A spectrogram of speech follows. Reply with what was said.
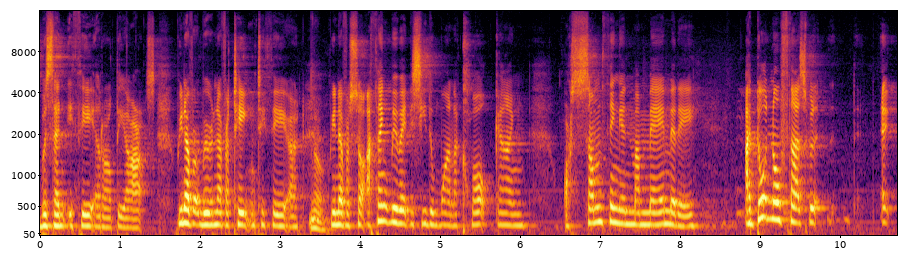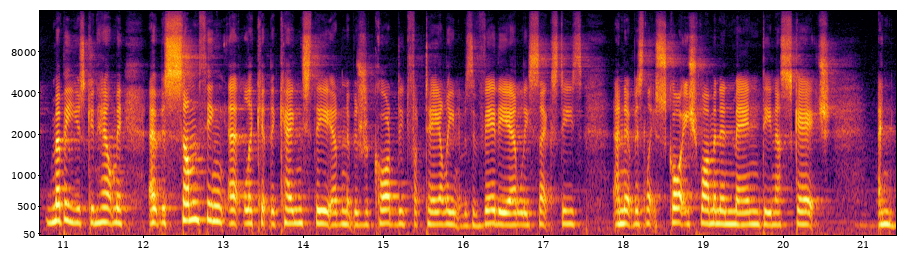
was into theatre or the arts. We never. We were never taken to theatre. No. We never saw. I think we went to see the One O'clock Gang, or something in my memory. I don't know if that's what. It, maybe you can help me. It was something at like at the King's Theatre, and it was recorded for telly, and it was the very early '60s, and it was like Scottish women and men doing a sketch, and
